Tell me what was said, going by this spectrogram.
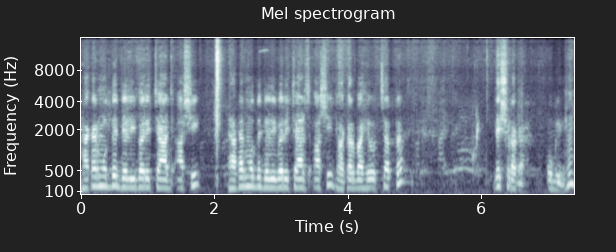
ঢাকার মধ্যে ডেলিভারি চার্জ আশি, ঢাকার মধ্যে ডেলিভারি চার্জ আশি, ঢাকার বাইরে হচ্ছে আপনার দেড়শো টাকা অগ্রিম হ্যাঁ?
